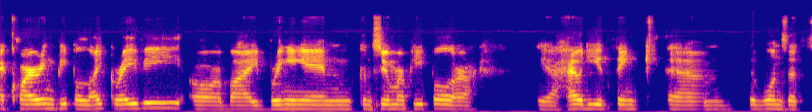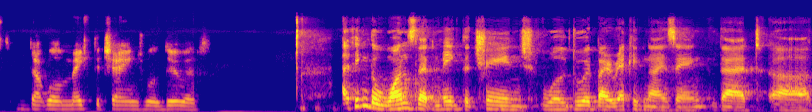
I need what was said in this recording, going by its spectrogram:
acquiring people like Gravie or by bringing in consumer people or yeah how do you think um, the ones that that will make the change will do it? I think the ones that make the change will do it by recognizing that uh,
